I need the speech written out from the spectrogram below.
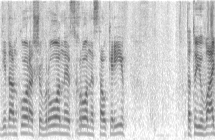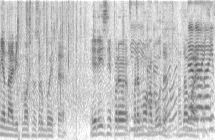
Діда Анкора, шеврони, схрони сталкерів, татуювання навіть можна зробити. І різні пере... перемога буде. Ну давай.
